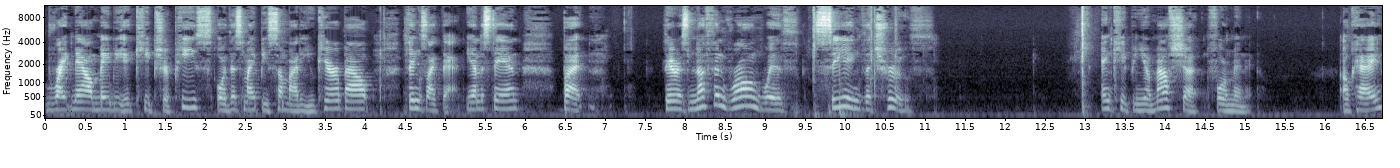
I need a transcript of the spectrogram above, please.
right now, maybe it keeps your peace or this might be somebody you care about, things like that. You understand? But there is nothing wrong with seeing the truth and keeping your mouth shut for a minute. Okay?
